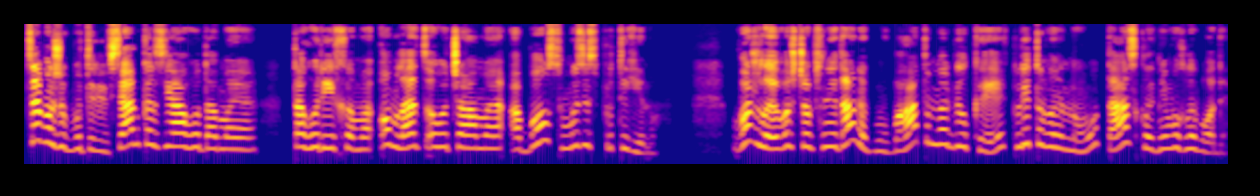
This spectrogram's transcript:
Це може бути вівсянка з ягодами та горіхами, омлет з овочами або смузі з протеїну. Важливо, щоб сніданок був багатим на білки, клітовину та складні вуглеводи.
